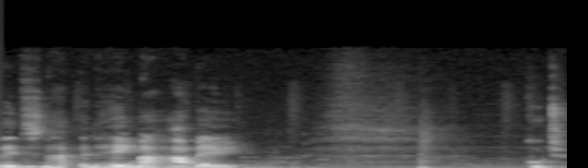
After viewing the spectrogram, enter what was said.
Nee, dit is een, een HEMA HB. Goed,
